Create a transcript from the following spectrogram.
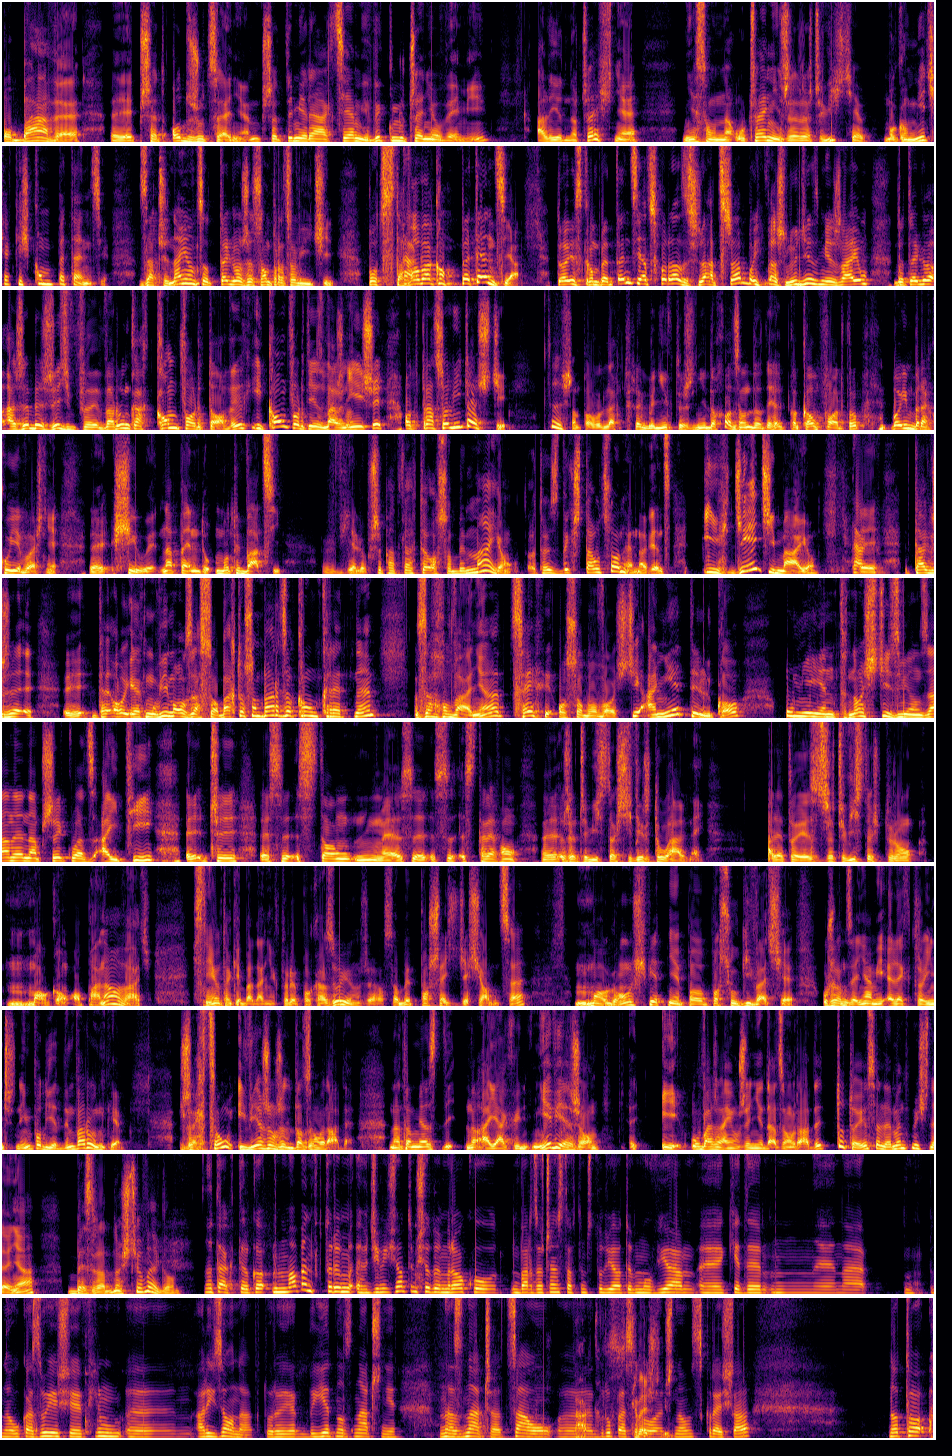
obawę e, przed odrzuceniem, przed tymi reakcjami wykluczeniowymi, ale jednocześnie nie są nauczeni, że rzeczywiście mogą mieć jakieś kompetencje. Zaczynając od tego, że są pracowici. Podstawowa tak. kompetencja. To jest kompetencja coraz rzadsza, ponieważ ludzie zmierzają do tego, ażeby żyć w warunkach komfortowych i komfort jest ważniejszy od pracowitości. To zresztą powód, dla którego niektórzy nie dochodzą do tego komfortu, bo im brakuje właśnie e, siły, napędu, motywacji. W wielu przypadkach te osoby mają. To, to jest wykształcone, no więc ich dzieci mają. Tak. E, także, e, te, o, jak mówimy o zasobach, to są bardzo konkretne zachowania, cechy osobowości, a nie tylko umiejętności związane na przykład z IT e, czy z, z tą mm, z, z strefą rzeczywistości wirtualnej ale to jest rzeczywistość, którą mogą opanować. Istnieją takie badania, które pokazują, że osoby po 60 mogą świetnie po, posługiwać się urządzeniami elektronicznymi pod jednym warunkiem, że chcą i wierzą, że dadzą radę. Natomiast, no a jak nie wierzą i uważają, że nie dadzą rady, to to jest element myślenia bezradnościowego. No tak, tylko moment, w którym w 97 roku, bardzo często w tym studiu o tym mówiłam, e, kiedy mm, na no, ukazuje się film e, Arizona, który jakby jednoznacznie naznacza całą e, tak, grupę skreślił. społeczną, skreśla. No to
